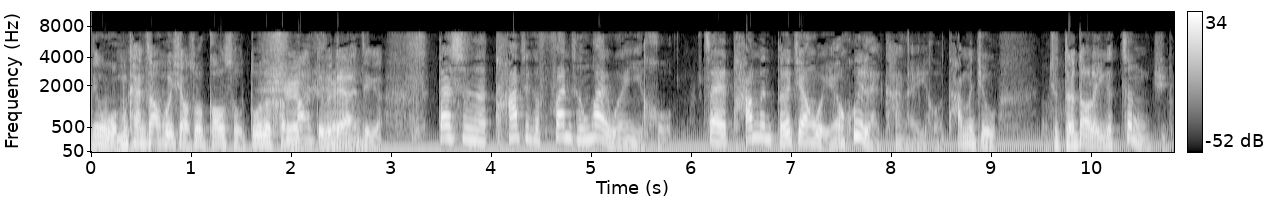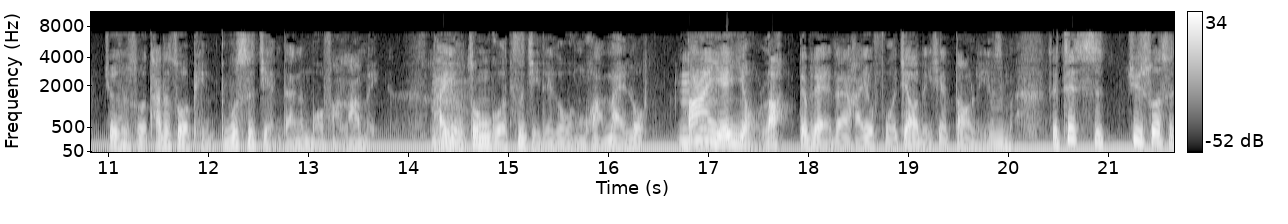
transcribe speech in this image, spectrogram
为我们看章回小说高手多得很嘛，对不对？这个，但是呢，他这个翻成外文以后。在他们得奖委员会来看来以后，他们就就得到了一个证据，就是说他的作品不是简单的模仿拉美，他有中国自己的一个文化脉络。当然也有了，对不对？但还有佛教的一些道理什么，所以这是据说是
